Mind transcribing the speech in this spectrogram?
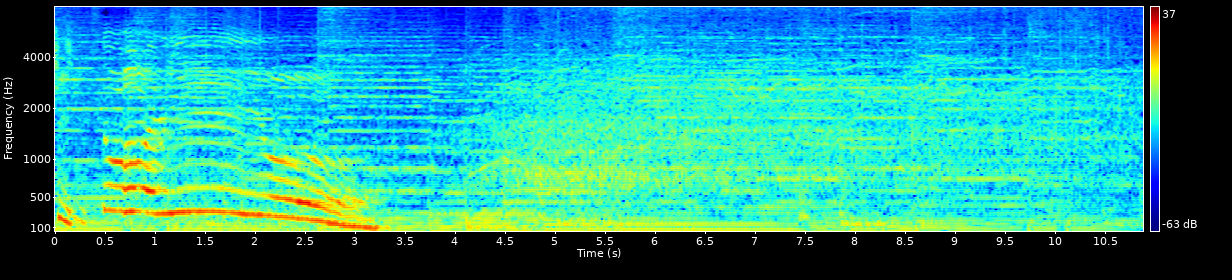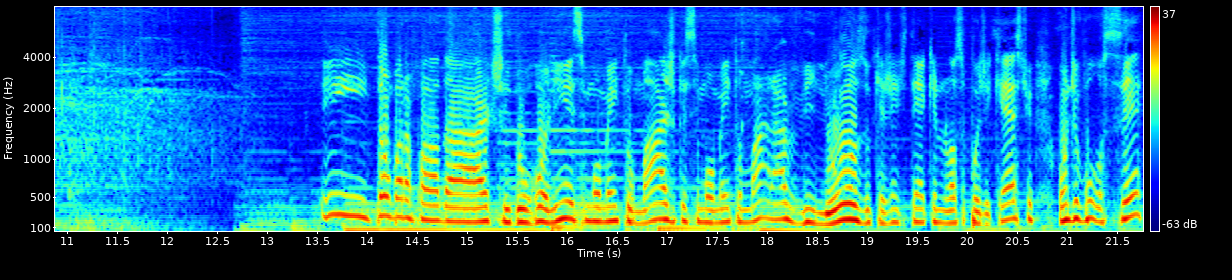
Do rolinho! Então, para falar da arte do rolinho, esse momento mágico, esse momento maravilhoso que a gente tem aqui no nosso podcast, onde você,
